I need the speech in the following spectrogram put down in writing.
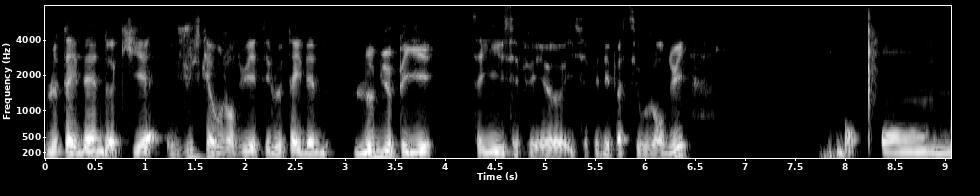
le tight end qui est jusqu'à aujourd'hui était le tight end le mieux payé. Ça y est, il s'est fait, euh, il s'est fait dépasser aujourd'hui. Bon, on,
